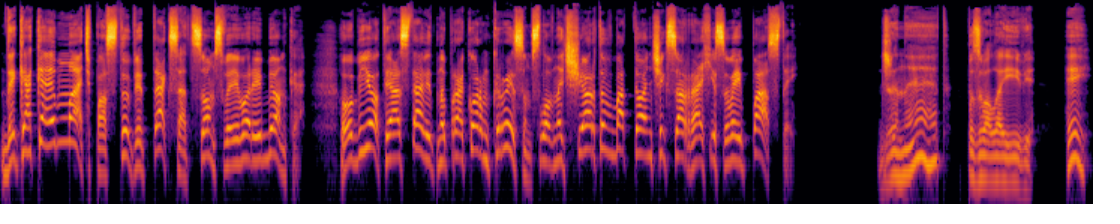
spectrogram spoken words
«Да какая мать поступит так с отцом своего ребенка? Убьет и оставит на прокорм крысам, словно чертов батончик с арахисовой пастой. «Джанет», — позвала Иви, — «эй,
